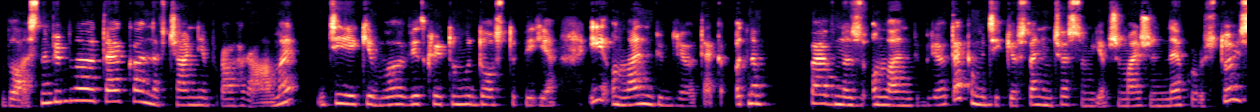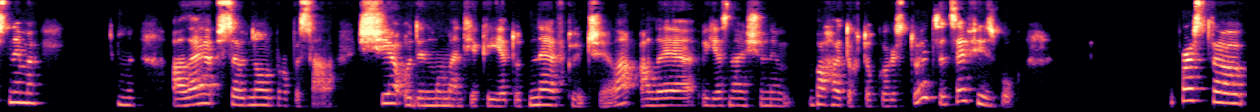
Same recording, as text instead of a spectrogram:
власна бібліотека, навчальні програми, ті, які в відкритому доступі є, і онлайн-бібліотека. От, напевно, з онлайн-бібліотеками, тільки останнім часом я вже майже не користуюсь ними. Але все одно прописала. Ще один момент, який я тут не включила, але я знаю, що ним багато хто користується, це Фейсбук. Просто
